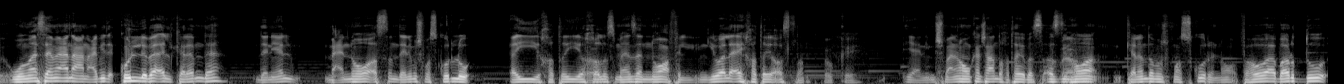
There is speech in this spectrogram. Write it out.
وما سمعنا عن عبيدك. كل بقى الكلام ده دانيال مع إن هو أصلا دانيال مش مذكور له أي خطية آه. خالص من هذا النوع في الإنجيل ولا أي خطية أصلا. أوكي. يعني مش معناه ان هو ما كانش عنده خطايا بس قصدي إن آه. هو الكلام ده مش مذكور إن هو فهو برضو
